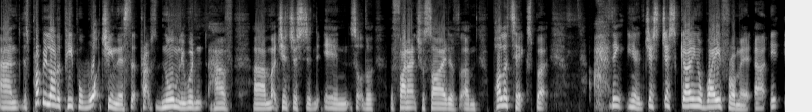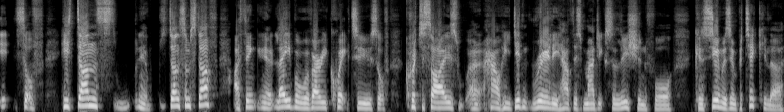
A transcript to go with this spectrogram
And there's probably a lot of people watching this that perhaps normally wouldn't have uh, much interest in, in, sort of the, the financial side of um, politics. But I think you know just just going away from it, uh, it, it sort of he's done you know done some stuff. I think you know Labour were very quick to sort of criticise uh, how he didn't really have this magic solution for consumers in particular.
